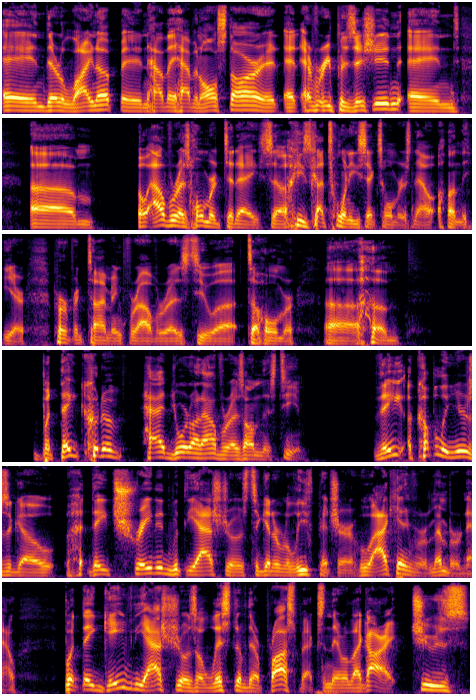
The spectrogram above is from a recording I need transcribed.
and their lineup and how they have an all star at, at, every position. And um, oh, Alvarez homered today, so he's got 26 homers now on the year. Perfect timing for Alvarez to uh, to homer. Uh, um, but they could have had Yordan Alvarez on this team. They a couple of years ago they traded with the Astros to get a relief pitcher who I can't even remember now but they gave the Astros a list of their prospects and they were like, all right, choose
